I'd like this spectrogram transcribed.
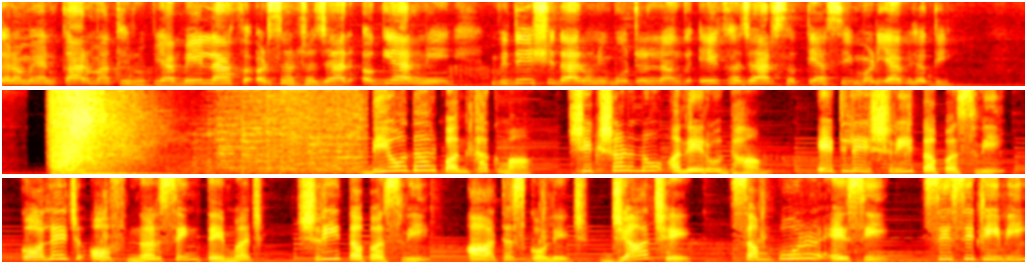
દરમિયાન કારમાંથી રૂપિયા બે લાખ અડસઠ હજાર અગિયારની વિદેશી દારૂની બોટલ નંગ એક હજાર સત્યાસી મળી આવી હતી. દિયોદર પંથકમાં શિક્ષણનું અનેરું ધામ એટલે Shri Tapasvi college of nursing તેમજ શ્રી તપસ્વી આર્ટ્સ કોલેજ, જ્યાં છે સંપૂર્ણ AC, CCTV,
